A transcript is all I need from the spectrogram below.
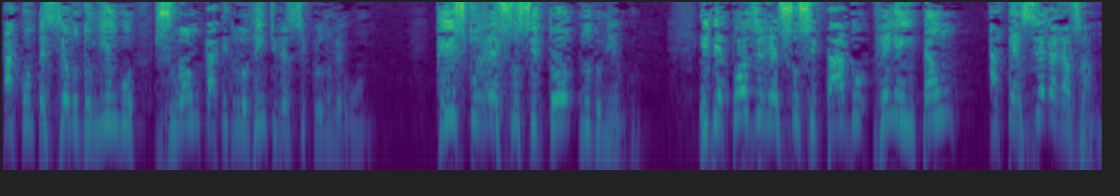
aconteceu no domingo, João capítulo 20, versículo número 1. Cristo ressuscitou no domingo. E depois de ressuscitado, vem então a terceira razão.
